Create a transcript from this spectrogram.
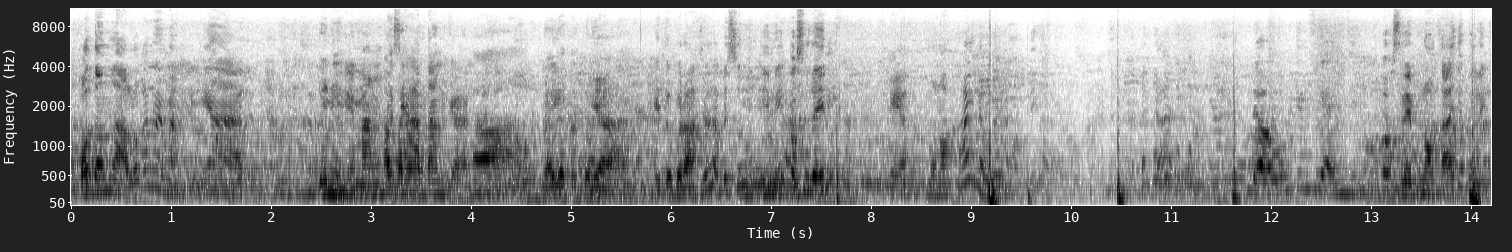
kalau tahun lalu kan memang niat Ini Emang apa kesehatan namanya? kan? Ah, diet itu. ya itu berhasil habis itu ini pas sudah ini kayak mau ngapain aku? Udah mungkin sih anjing oh note aja paling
